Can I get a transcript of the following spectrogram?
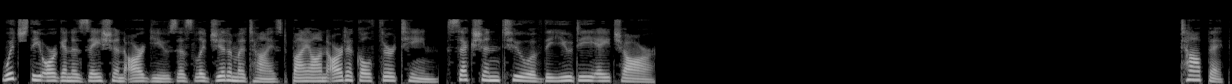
which the organization argues is legitimatized by on Article 13, Section 2 of the UDHR. Topic:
